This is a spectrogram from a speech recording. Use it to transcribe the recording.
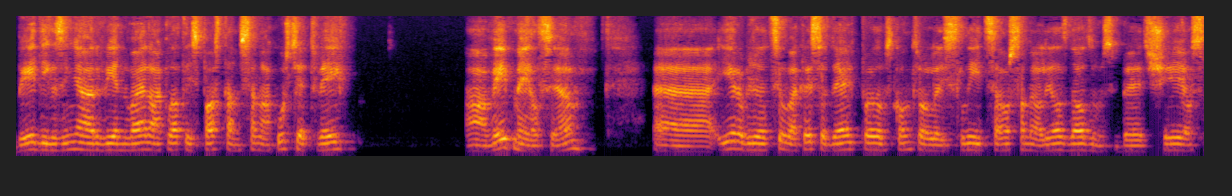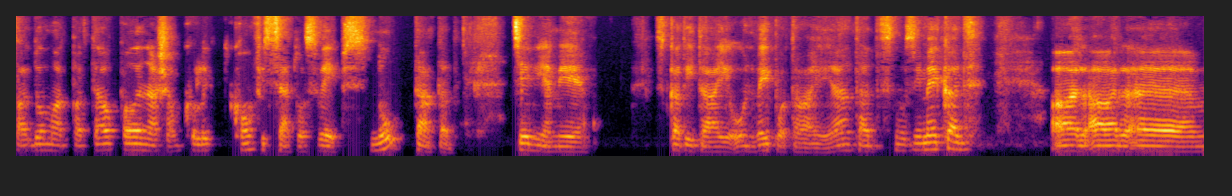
Bēdīga ziņā ar vienu vairāk Latvijas pastām sanāk uzķert veipmails. Ja. Uh, ierobežot cilvēku resursu dēļ, protams, kontrolēs līdz caur samērā liels daudzums, bet šie jau sāk domāt par telpu palināšanu, kur likt konfiscētos veipus. Nu, tā tad cienījamie skatītāji un veipotāji, ja, tad tas nozīmē, ka ar, ar um,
